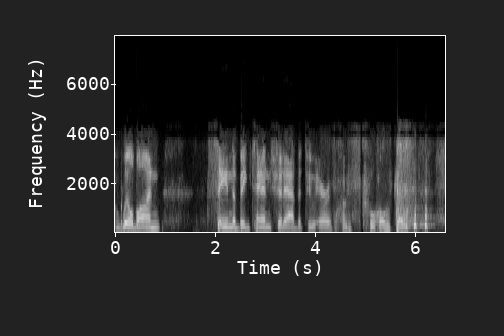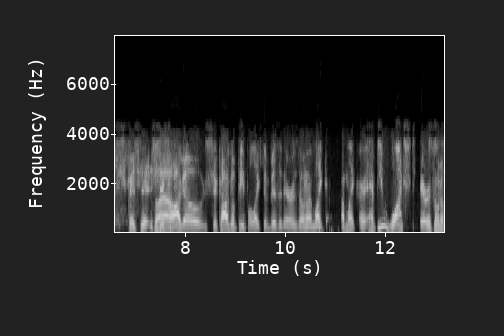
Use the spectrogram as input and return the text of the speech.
Wilbon saying the Big Ten should add the two Arizona schools because because wow. Chicago Chicago people like to visit Arizona. I'm like I'm like, have you watched Arizona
